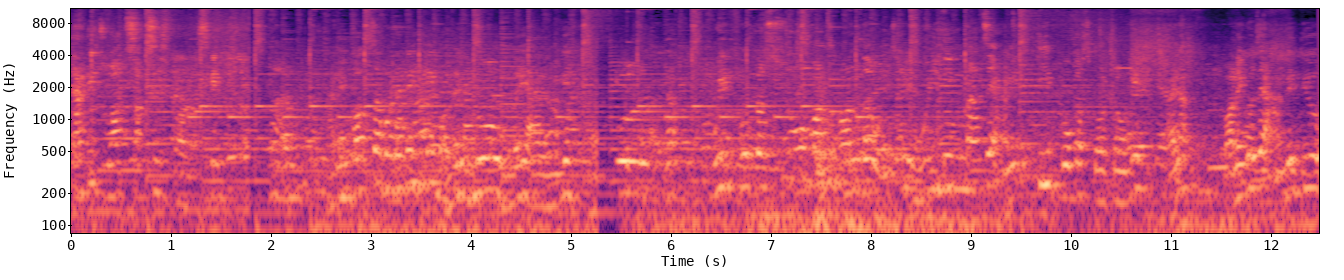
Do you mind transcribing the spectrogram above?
that is what success as के हामी बच्चाबाट नै के भन्दै ग्रो हुँदै आयौँ कि? होइन? We focus so much on the हुन्छ नि विनिङमा चाहिँ हामी यति फोकस गर्छौँ कि होइन? भनेको चाहिँ हामीले त्यो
